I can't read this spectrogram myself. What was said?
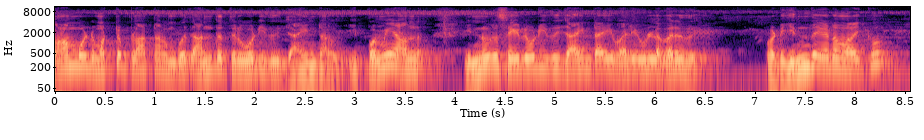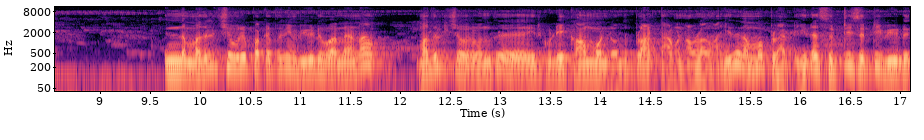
காம்பவுண்டு மட்டும் பிளாட் ஆகும்போது அந்த தெருவோடு இது ஜாயிண்ட் ஆகுது. இப்போவுமே அந்த இன்னொரு சைடோடு இது ஜாயிண்ட் ஆகி வழி உள்ள வருது. பட் இந்த இடம் வரைக்கும் இந்த மதில் சுவர் பக்கத்துலேயும் வீடு வரணும்னா மதில் சுவர் வந்து இருக்கக்கூடிய காம்பவுண்ட் வந்து பிளாட் ஆகணும். அவ்வளோதான் இது நம்ம பிளாட் இதை சுற்றி சுற்றி வீடு.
